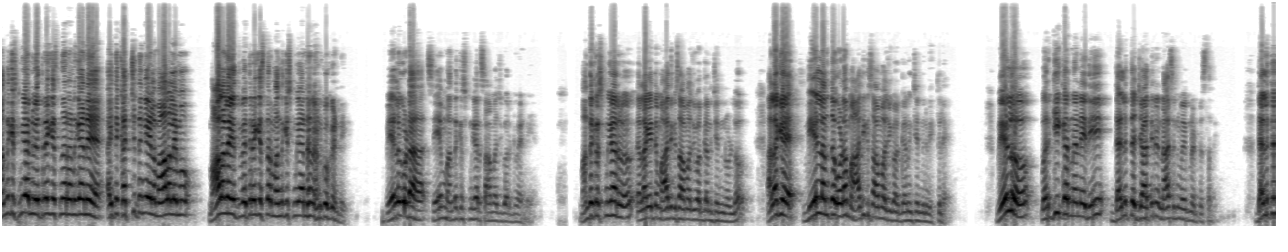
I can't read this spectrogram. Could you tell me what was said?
మందకృష్ణ గారిని వ్యతిరేకిస్తున్నారు అనగానే అయితే ఖచ్చితంగా ఇలా మాలలేమో మాలలే వ్యతిరేకిస్తారు మందకృష్ణ గారిని అని అనుకోకండి. వీళ్ళు కూడా సేమ్ మందకృష్ణ గారి సామాజిక వర్గం అండి. మందకృష్ణ గారు ఎలాగైతే మాదిక సామాజిక వర్గానికి చెందిన వాళ్ళు అలాగే వీళ్ళంతా కూడా మాదిక సామాజిక వర్గానికి చెందిన వ్యక్తులే. వీళ్ళు వర్గీకరణ అనేది దళిత జాతిని నాశనం వైపు నడిపిస్తుంది. దళిత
